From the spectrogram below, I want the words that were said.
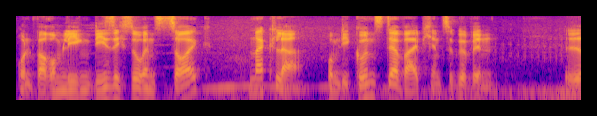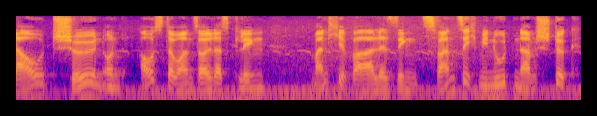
Und warum legen die sich so ins Zeug? Na klar, um die Gunst der Weibchen zu gewinnen. Laut, schön und ausdauernd soll das klingen. Manche Wale singen 20 Minuten am Stück.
